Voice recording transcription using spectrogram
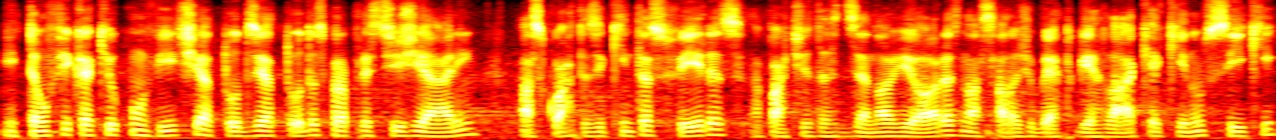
Então fica aqui o convite a todos e a todas para prestigiarem as quartas e quintas-feiras, a partir das 19 horas, na sala Gilberto Gerlach, aqui no SIC,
